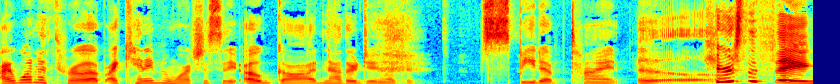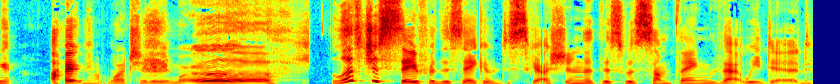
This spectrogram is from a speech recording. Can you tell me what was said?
I want to throw up. I can't even watch this. Any- oh God! Now they're doing like a speed up time. Ugh, Here's the thing. I not watching it anymore. Ugh. let's just say for the sake of discussion that this was something that we did.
